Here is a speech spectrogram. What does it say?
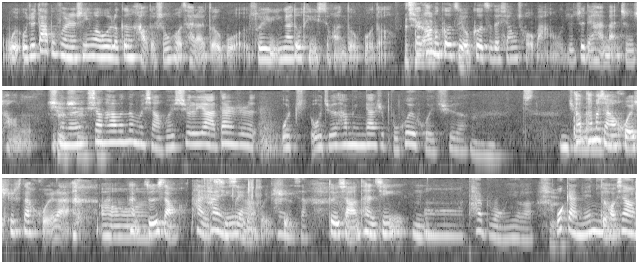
我我觉得大部分人是因为为了更好的生活才来德国，所以应该都挺喜欢德国的。那其实阿但他们各自有各自的乡愁吧，我觉得这点还蛮正常的。是可能是是像。他们那么想回叙利亚，但是我我觉得他们应该是不会回去的。嗯，他他们想要回去再回来，哦，他只是想探一下亲那个回去，一下，对，想要探亲，嗯。哦，太不容易了。我感觉你好像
